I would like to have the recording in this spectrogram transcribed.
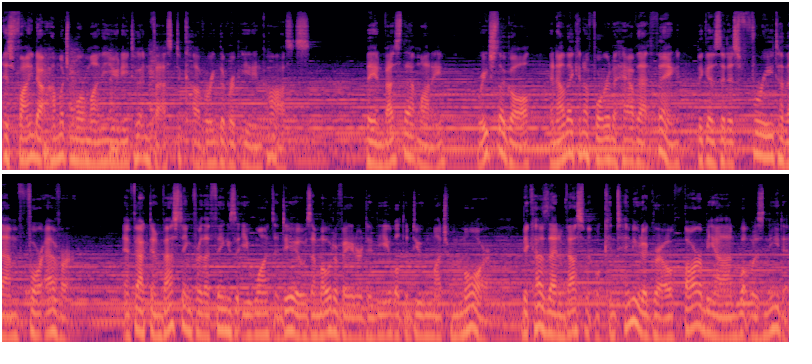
is find out how much more money you need to invest to cover the repeating costs. They invest that money, reach the goal, and now they can afford to have that thing because it is free to them forever. In fact, investing for the things that you want to do is a motivator to be able to do much more because that investment will continue to grow far beyond what was needed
